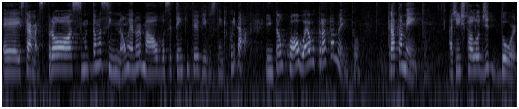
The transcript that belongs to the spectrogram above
é, estar mais próximo. Então, assim, não é normal, você tem que intervir, você tem que cuidar. Então, qual é o tratamento? Tratamento. A gente falou de dor.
